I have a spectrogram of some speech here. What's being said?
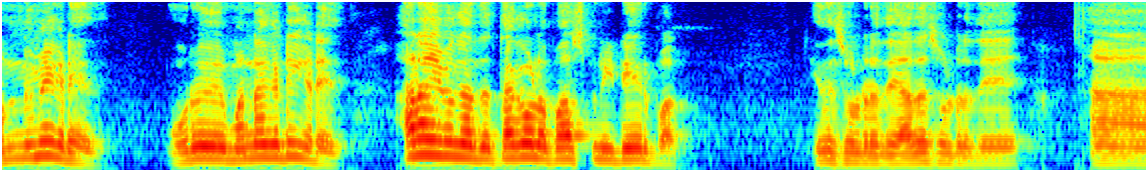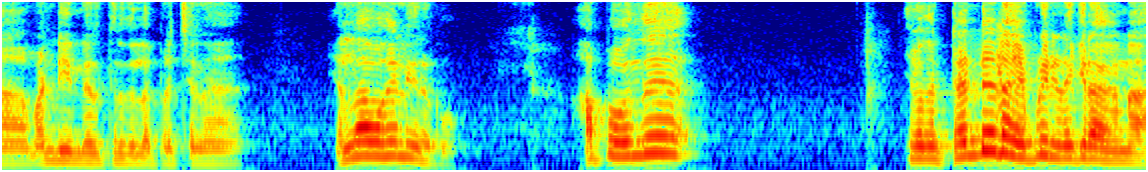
ஒன்றுமே கிடையாது. ஒரு மண்ணாங்கட்டியும் கிடையாது. ஆனால் இவங்க அந்த தகவலை பாஸ் பண்ணிகிட்டே இருப்பாங்க. இதை சொல்கிறது அதை சொல்கிறது வண்டி நிறுத்துறதுல பிரச்சனை. எல்லா வகையிலையும் இருக்கும். அப்போ வந்து இவங்க டெண்டனை எப்படி நினைக்கிறாங்கன்னா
